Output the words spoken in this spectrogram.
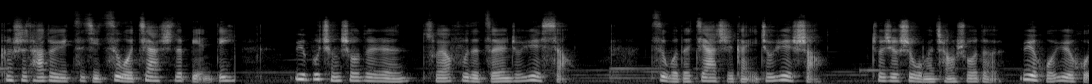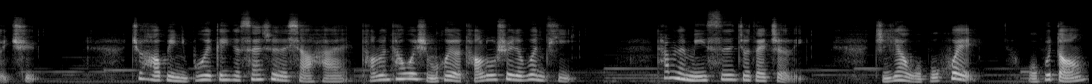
更是他对于自己自我价值的贬低。越不成熟的人所要负的责任就越小，自我的价值感也就越少。这就是我们常说的“越活越回去”。就好比你不会跟一个三岁的小孩讨论他为什么会有逃漏税的问题，他们的迷思就在这里：只要我不会、我不懂、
